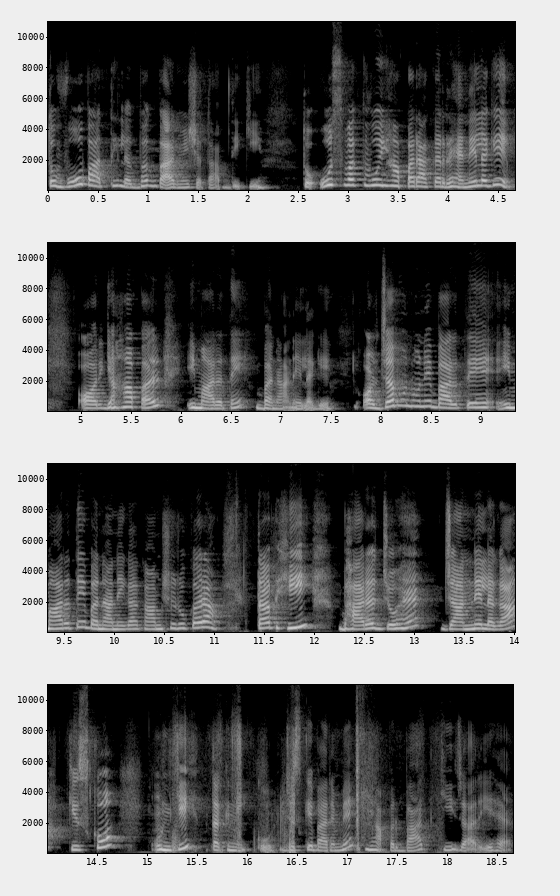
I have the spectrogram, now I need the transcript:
तो वो बात थी लगभग बारहवीं शताब्दी की। तो उस वक्त वो यहाँ पर आकर रहने लगे और यहाँ पर इमारतें बनाने लगे। और जब उन्होंने भारतें इमारतें बनाने का काम शुरू करा, तब ही भारत जो है जानने लगा किसको? उनकी तकनीक को, जिसके बारे में यहाँ पर बात की जा रही है।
